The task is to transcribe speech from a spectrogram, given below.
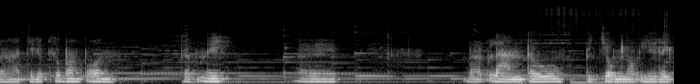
បាទជម្រាបសួរបងប្អូនព្រឹកនេះអឺបើកឡានទៅប្រជុំនៅអ៊ីរិច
